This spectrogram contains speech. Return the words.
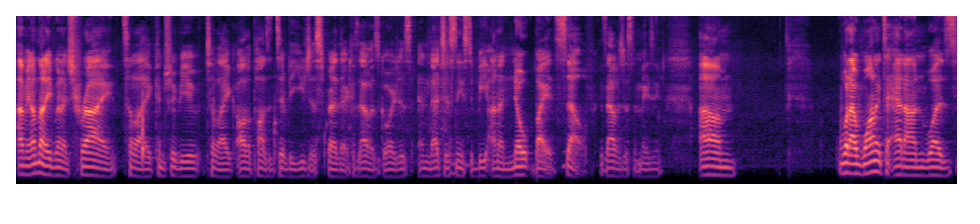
I mean, I'm not even going to try to like contribute to like all the positivity you just spread there because that was gorgeous. And that just needs to be on a note by itself because that was just amazing. Um, what I wanted to add on was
